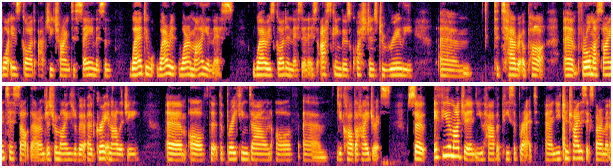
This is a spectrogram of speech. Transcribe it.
what is God actually trying to say in this and where do where is where am I in this? Where is God in this? And it's asking those questions to really um to tear it apart. Um, for all my scientists out there, I'm just reminded of a, a great analogy um, of the, the breaking down of um, your carbohydrates. So if you imagine you have a piece of bread, and you can try this experiment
